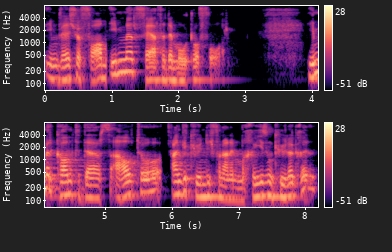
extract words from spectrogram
in welcher Form, immer fährt der Motor vor. Immer kommt das Auto angekündigt von einem riesen Kühlergrill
